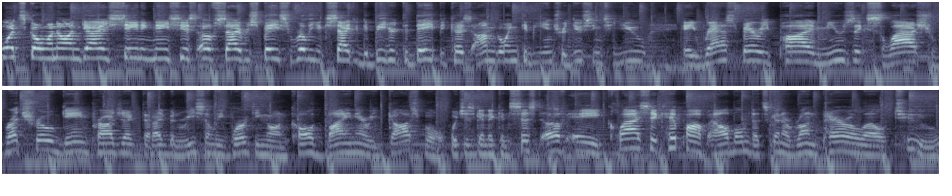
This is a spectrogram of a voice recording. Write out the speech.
What's going on guys? St. Ignatius of Cyberspace. Really excited to be here today because I'm going to be introducing to you a Raspberry Pi music slash retro game project that I've been recently working on called Binary Gospel, which is going to consist of a classic hip-hop album that's going to run parallel to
